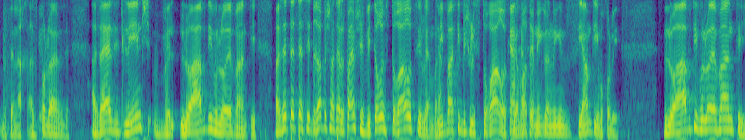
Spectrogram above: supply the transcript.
בתנ"ך, אז פה לא היה לזה. אז היה לי את לינץ' ולא אהבתי ולא הבנתי. ואז הייתה את הסדרה בשנת 2000 שוויטוריו סטוררו צילם. אני באתי בשביל סטוררו, כן, כי כן, אמרתי, כן. אני אני סיימתי עם חולית. לא אהבתי ולא הבנתי.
